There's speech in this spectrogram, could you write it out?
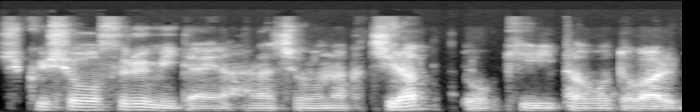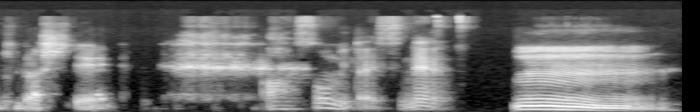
縮小するみたいな話もなんかちらっと聞いたことがある気がして。あ、そうみたいですね。うん。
